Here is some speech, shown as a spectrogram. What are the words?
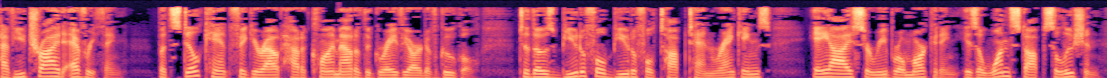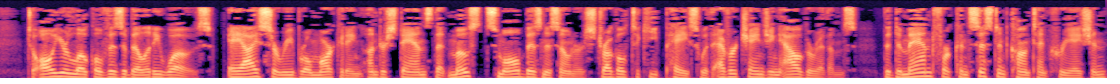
Have you tried everything, but still can't figure out how to climb out of the graveyard of Google to those beautiful, beautiful top 10 rankings? AI Cerebral Marketing is a one stop solution to all your local visibility woes. AI Cerebral Marketing understands that most small business owners struggle to keep pace with ever changing algorithms, the demand for consistent content creation,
